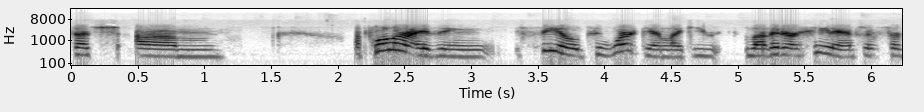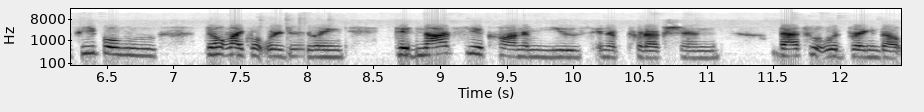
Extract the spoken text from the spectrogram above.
such um, a polarizing field to work in. Like you love it or hate it. So for people who don't like what we're doing, did not see a condom used in a production that's what would bring the,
